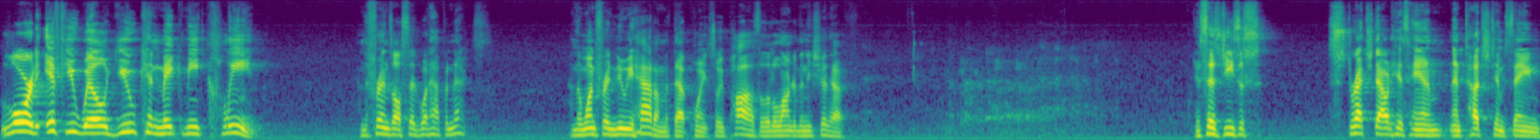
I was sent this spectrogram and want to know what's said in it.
Lord, if you will, you can make me clean. And the friends all said, What happened next? And the one friend knew he had him at that point, so he paused a little longer than he should have. It says Jesus stretched out his hand and touched him, saying,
